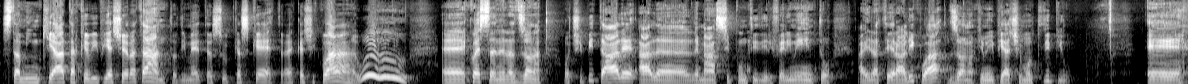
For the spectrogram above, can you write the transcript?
sta minchiata che vi piacerà tanto di mettere sul caschetto, eccoci qua, uh-huh! eh, questa è nella zona occipitale, ha le masse, i punti di riferimento ai laterali qua, zona che mi piace molto di più, eh,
